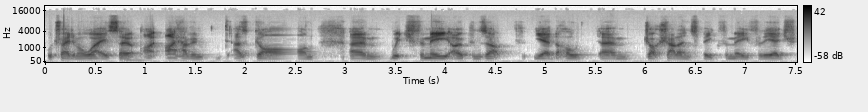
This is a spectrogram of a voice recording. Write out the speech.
will trade him away. So I, I have him as gone, um, which for me opens up, yeah, the whole um, Josh Allen speak for me for the edge.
